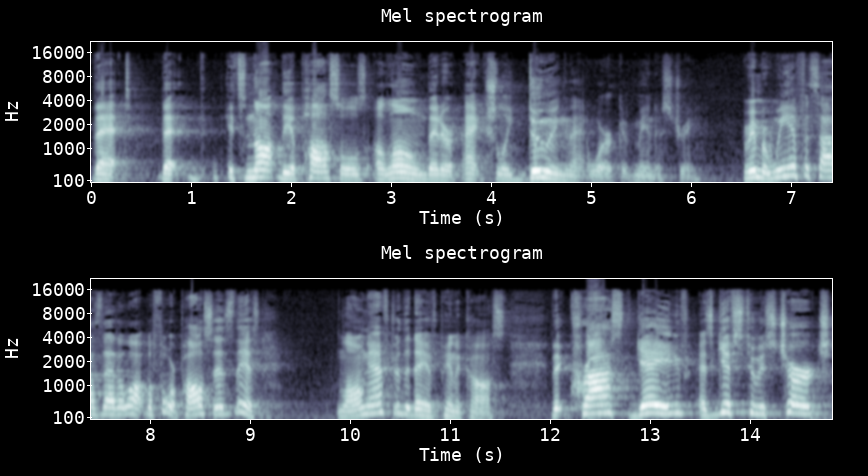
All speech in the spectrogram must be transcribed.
that, that it's not the apostles alone that are actually doing that work of ministry. Remember, we emphasized that a lot before. Paul says this long after the day of Pentecost that Christ gave as gifts to his church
